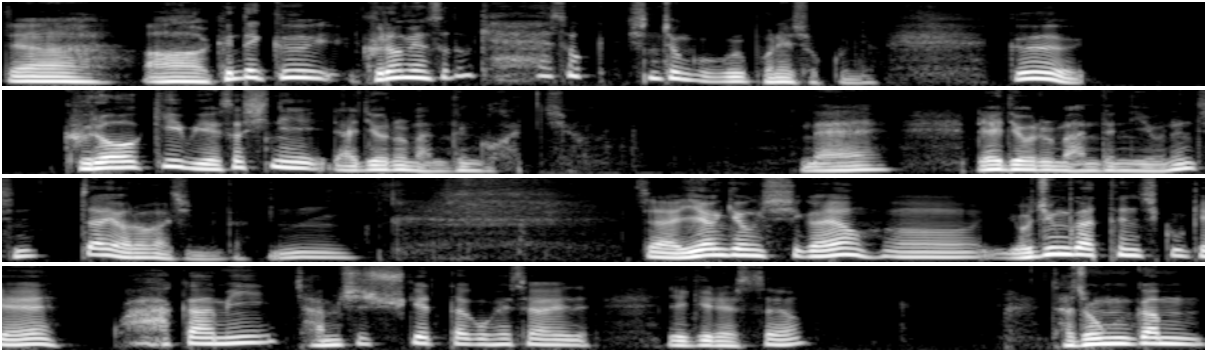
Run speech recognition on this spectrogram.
자, 아, 근데 그, 그러면서도 계속 신청곡을 보내셨군요. 그, 그러기 위해서 신이 라디오를 만든 것 같죠. 네. 라디오를 만든 이유는 진짜 여러 가지입니다. 음. 자, 이한경 씨가요, 어, 요즘 같은 시국에 과감히 잠시 쉬겠다고 회사에 얘기를 했어요. 자존감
